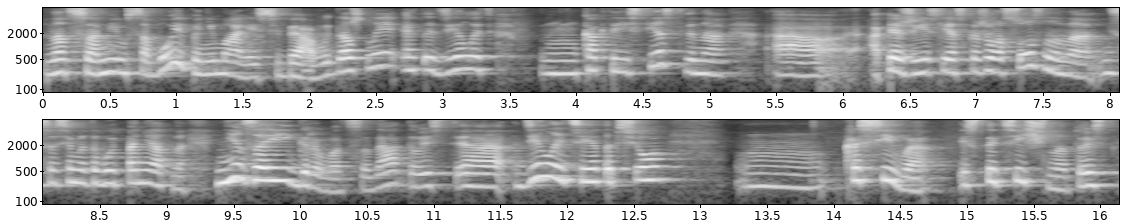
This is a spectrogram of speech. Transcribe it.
над самим собой и понимали себя. Вы должны это делать как-то естественно, а, опять же, если я скажу осознанно, не совсем это будет понятно, не заигрываться, да, то есть э, делайте это все красиво, эстетично, то есть э,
